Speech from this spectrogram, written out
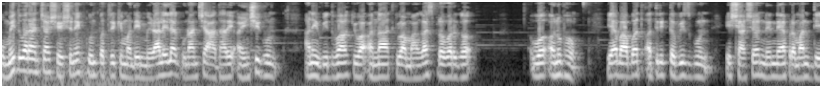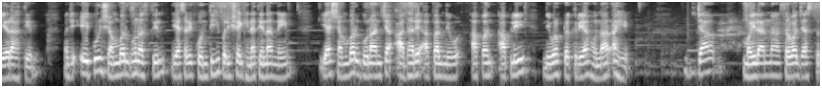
उमेदवारांच्या शैक्षणिक गुणपत्रिकेमध्ये मिळालेल्या गुणांच्या आधारे ऐंशी गुण आणि विधवा किंवा अनाथ किंवा मागास प्रवर्ग व अनुभव याबाबत अतिरिक्त वीस गुण हे शासन निर्णयाप्रमाणे देय राहतील. म्हणजे एकूण शंभर गुण असतील यासाठी कोणतीही परीक्षा घेण्यात येणार नाही. या शंभर गुणांच्या आधारे आपण निव आपण आपली निवड प्रक्रिया होणार आहे. ज्या महिलांना सर्वात जास्त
